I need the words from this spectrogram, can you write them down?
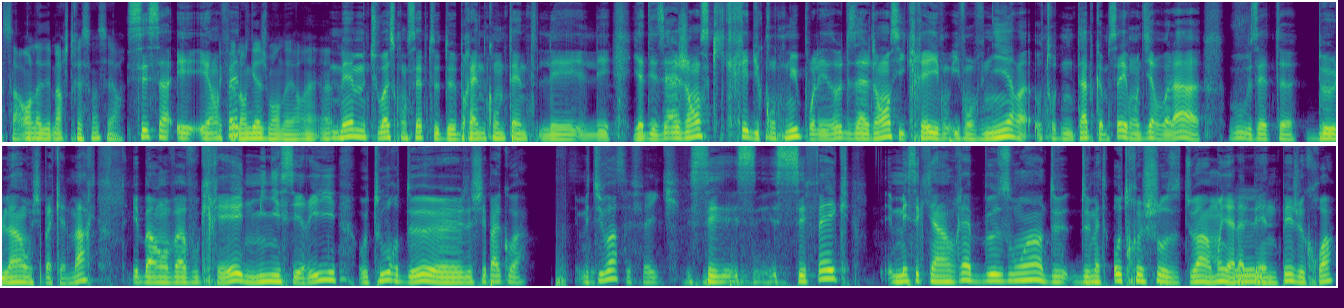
ça rend la démarche très sincère. C'est ça. Et, et en Avec fait, l'engagement d'ailleurs. ouais, ouais. même, tu vois, ce concept de brand content, les, les, il y a des agences qui créent du contenu pour les autres agences. Ils créent, ils vont, ils vont venir autour d'une table comme ça, ils vont dire, voilà, vous, vous êtes euh, Belin ou je sais pas quelle marque. Et ben, on va vous créer une mini-série autour de, euh, je sais pas quoi. Mais tu vois, c'est fake. c'est fake mais c'est qu'il y a un vrai besoin de, de mettre autre chose. Tu vois à un moment il y a la. BNP je crois.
